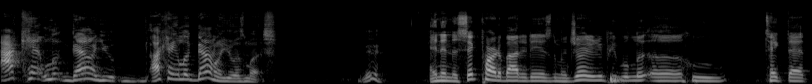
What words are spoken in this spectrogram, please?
I can't look down you. I can't look down on you as much. Yeah. And then the sick part about it is the majority of the people uh, who take that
